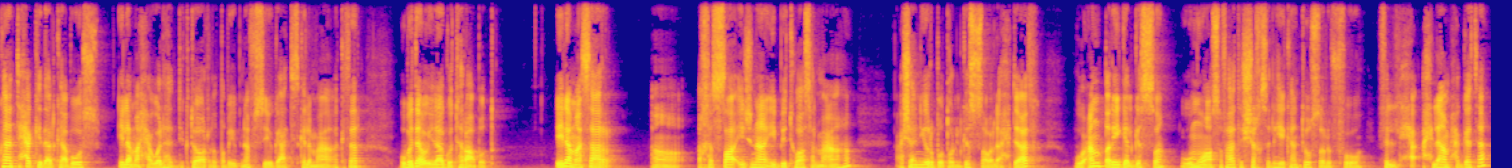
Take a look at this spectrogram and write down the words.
كانت تحكي ذا الكابوس إلى ما حولها الدكتور لطبيب نفسي وقاعد تتكلم معاه أكثر. وبدأوا يلاقوا ترابط. إلى ما صار آه، أخصائي جنائي بيتواصل معاها عشان يربطوا القصة والأحداث وعن طريق القصة ومواصفات الشخص اللي هي كانت توصل في الأحلام حقتها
